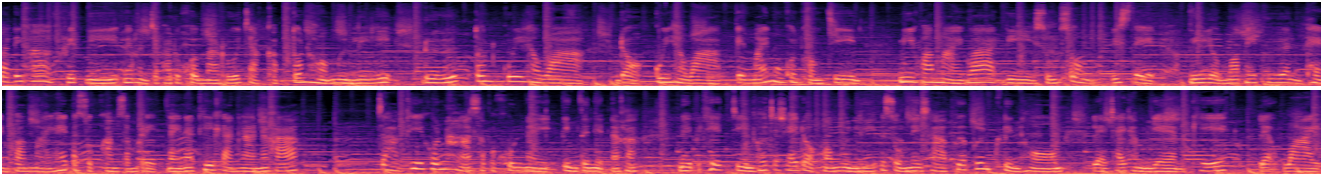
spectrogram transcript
วัสดีค่ะ คลิปนี้แม่หมันจะพาทุกคนมารู้จักกับต้นหอมหมื่นลี้ หรือต้นกุยฮาวา ดอกกุยฮาวา เป็นไม้มงคลของจีน มีความหมายว่าดีสูงส่ง วิเศษ นิยมมอบให้เพื่อน แทนความหมายให้ประสบความสำเร็จในหน้าที่การงานนะคะ จากที่ค้นหาสรรพคุณในอินเทอร์เน็ตนะคะ ในประเทศจีนเขาจะใช้ดอกหอมหมื่นลี้ผสมในชาเพื่อเพิ่มกลิ่นหอม และใช้ทำแยม เค้กและไวน์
